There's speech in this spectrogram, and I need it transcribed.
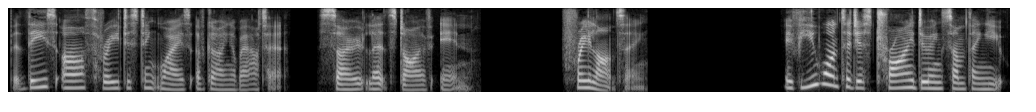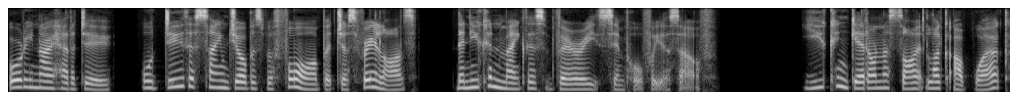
but these are three distinct ways of going about it. So let's dive in. Freelancing. If you want to just try doing something you already know how to do, or do the same job as before but just freelance, then you can make this very simple for yourself. You can get on a site like Upwork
